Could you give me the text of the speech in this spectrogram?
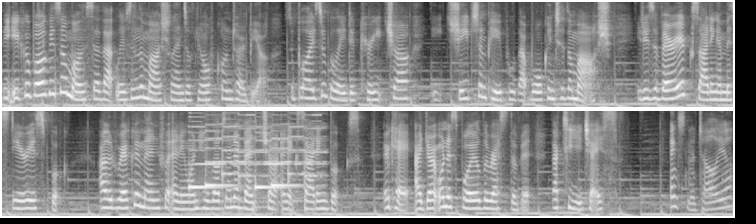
The Ickabog is a monster that lives in the marshlands of North Cornucopia. Supposedly, the creature eats sheep and people that walk into the marsh. It is a very exciting and mysterious book. I would recommend for anyone who loves an adventure and exciting books. Okay, I don't want to spoil the rest of it. Back to you, Chase. Thanks, Natalia.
